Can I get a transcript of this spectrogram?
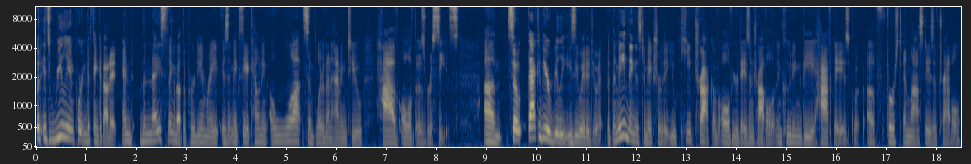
but it's really important to think about it. And the nice thing about the per diem rate is it makes the accounting a lot simpler than having to have all of those receipts. Um, so that could be a really easy way to do it. But the main thing is to make sure that you keep track of all of your days in travel, including the half days of first and last days of travel,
